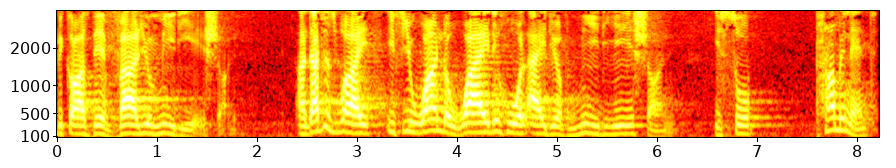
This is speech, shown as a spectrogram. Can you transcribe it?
because they value mediation. And that is why, if you wonder why the whole idea of mediation is so prominent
